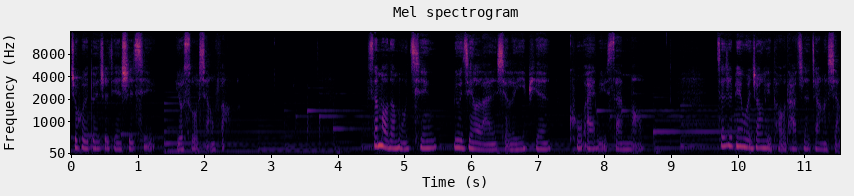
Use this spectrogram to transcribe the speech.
就会对这件事情有所想法了。三毛的母亲缪静兰写了一篇《哭爱女三毛》。在这篇文章里头，她是这样想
